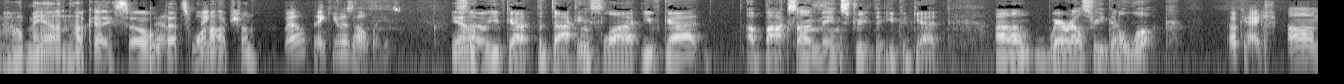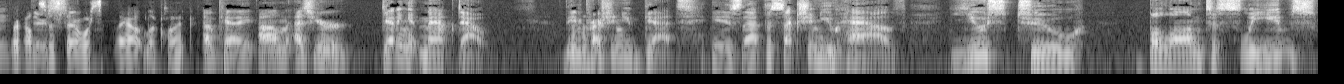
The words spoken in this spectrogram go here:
Oh man. Okay, so well, that's one option. You. Well, thank you as always. Yeah. So you've got the docking slot. You've got a box on Main Street that you could get. Um, where else are you going to look? Okay. Um, where else is there? What's the layout look like? Okay. Um, as you're getting it mapped out, the uh-huh. impression you get is that the section you have used to belong to sleeves,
